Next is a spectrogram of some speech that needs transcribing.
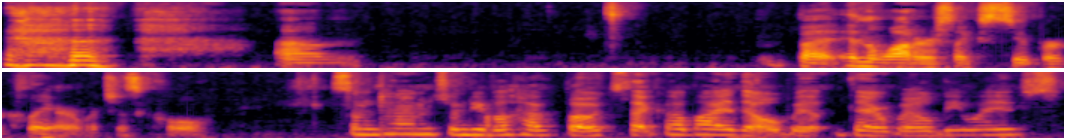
um, but and the water is like super clear, which is cool. Sometimes when people have boats that go by, there'll be, there will be waves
